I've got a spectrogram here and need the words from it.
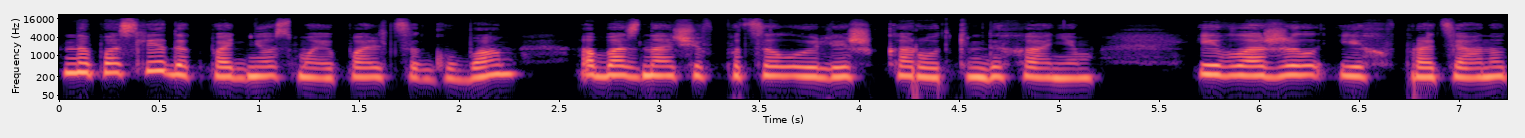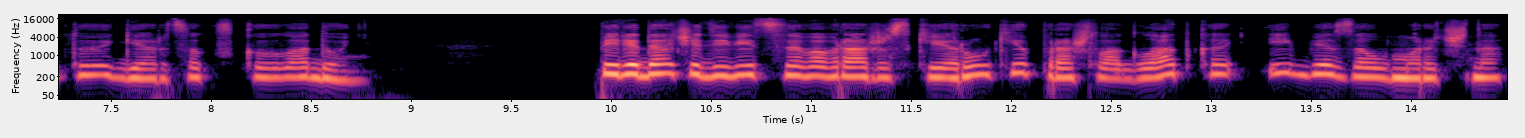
Напоследок поднес мои пальцы к губам, обозначив поцелуй лишь коротким дыханием, и вложил их в протянутую герцогскую ладонь. Передача девицы во вражеские руки прошла гладко и безобморочно,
